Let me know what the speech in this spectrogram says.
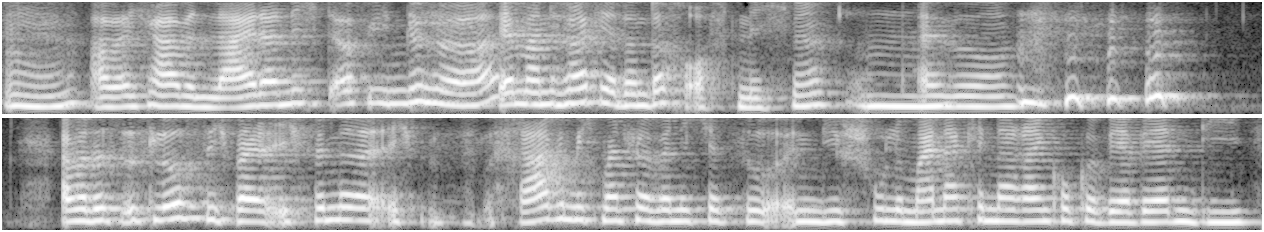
Mhm. Aber ich habe leider nicht auf ihn gehört. Ja, man hört ja dann doch oft nicht, ne? Mhm. Also... Aber das ist lustig, weil ich finde, ich frage mich manchmal, wenn ich jetzt so in die Schule meiner Kinder reingucke, wer werden die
